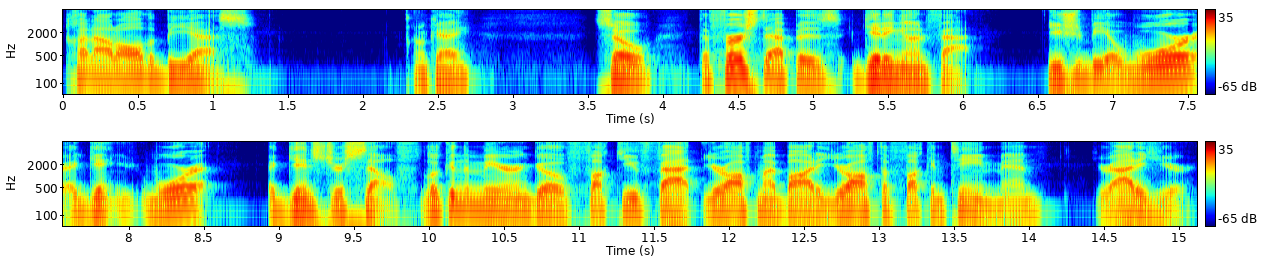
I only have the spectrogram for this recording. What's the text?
Cut out all the BS. Okay? So the first step is getting unfat. You should be a war against war against yourself. Look in the mirror and go, fuck you, fat. You're off my body. You're off the fucking team, man. You're out of here.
